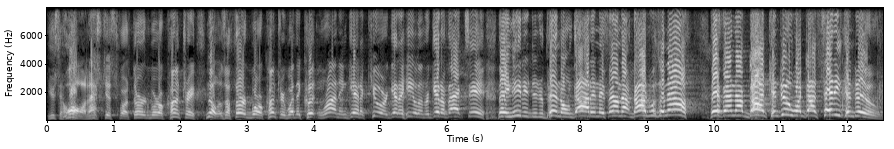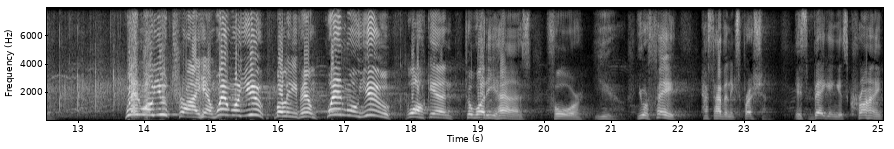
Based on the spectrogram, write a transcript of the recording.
You say, oh, that's just for a third world country. No, it was a third world country where they couldn't run and get a cure, get a healing, or get a vaccine. They needed to depend on God, and they found out God was enough. They found out God can do what God said He can do. When will you try Him? When will you believe Him? When will you walk in to what He has for you? Your faith has to have an expression. It's begging, it's crying.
